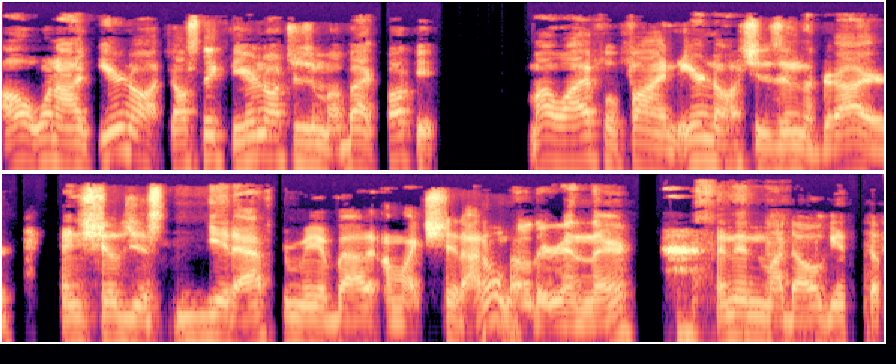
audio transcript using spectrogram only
I'll, when I ear notch, I'll stick the ear notches in my back pocket. My wife will find ear notches in the dryer and she'll just get after me about it. I'm like, shit, I don't know they're in there. And then my dog ends up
